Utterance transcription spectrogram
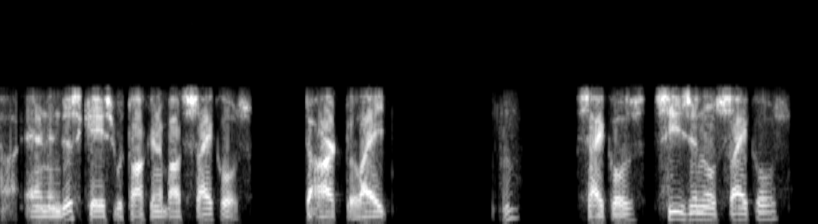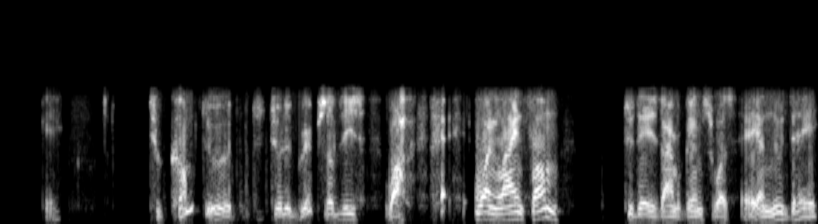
Uh, and in this case, we're talking about cycles dark, light, huh? cycles, seasonal cycles. Okay, to come to to the grips of these. Well, one line from today's Dharma glimpse was, hey, a new day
